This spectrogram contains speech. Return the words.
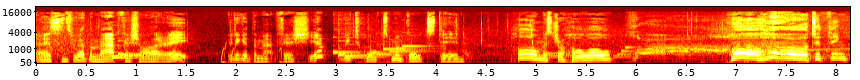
And since we got the map fish and all that, right? We did get the map fish. Yep, we told my goats did. Hello, Mr. Ho-Oh. Ho ho! To think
